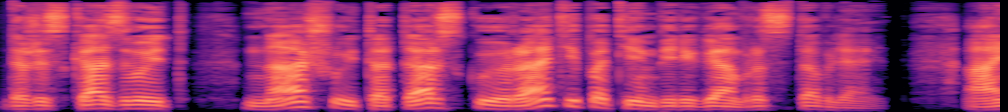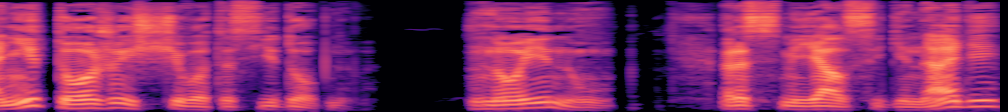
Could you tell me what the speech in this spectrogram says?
Даже сказывает, нашу и татарскую рати по тем берегам расставляет, а они тоже из чего-то съедобного. Ну и ну, рассмеялся Геннадий,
